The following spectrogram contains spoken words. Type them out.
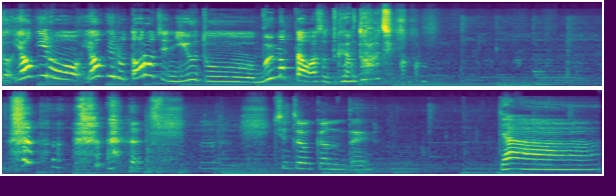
여, 여기로 여기로 떨어진 이유도 물 먹다 와서 그냥 떨어진 거고. 진짜 웃겼는데. 야.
